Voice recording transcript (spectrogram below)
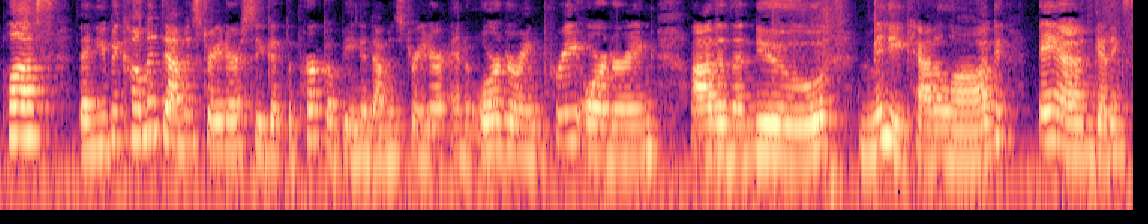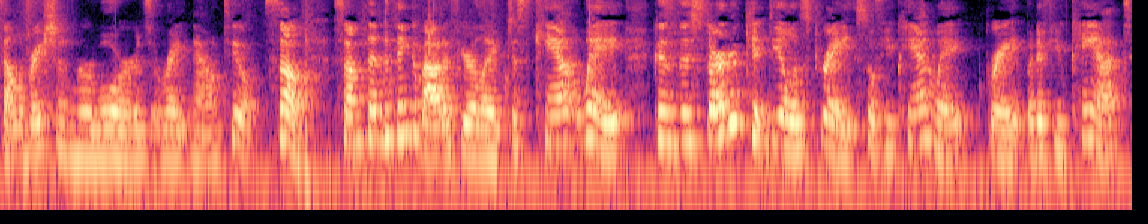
Plus, then you become a demonstrator, so you get the perk of being a demonstrator and ordering, pre-ordering out of the new mini catalog and getting celebration rewards right now too. So something to think about if you're like, just can't wait, because the starter kit deal is great. So if you can wait, great. But if you can't,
